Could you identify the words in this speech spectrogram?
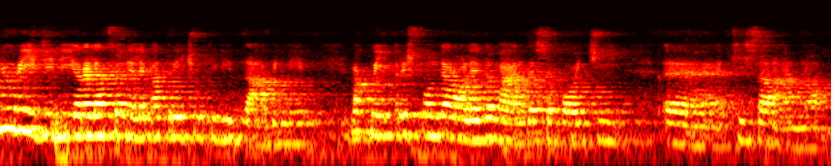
più rigidi in relazione alle matrici utilizzabili, ma qui risponderò alle domande se poi ci, eh, ci saranno.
